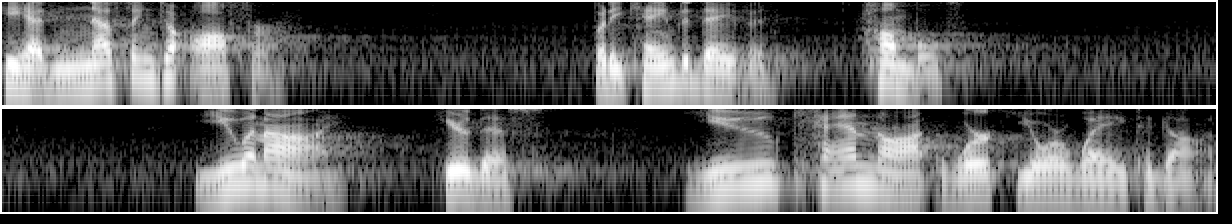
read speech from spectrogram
he had nothing to offer. But he came to David, humbled. You and I, hear this, you cannot work your way to God.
